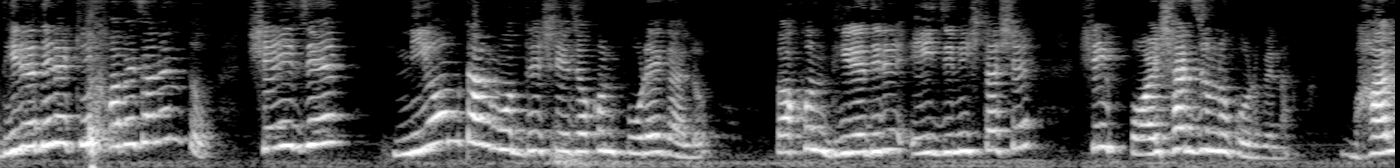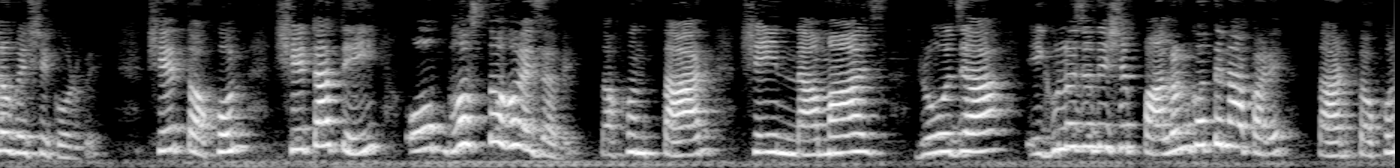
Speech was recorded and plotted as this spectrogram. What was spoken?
ধীরে ধীরে কি হবে জানেন তো? সেই যে, নিয়মটার মধ্যে সে যখন পড়ে গেল তখন ধীরে ধীরে এই জিনিসটা সে সেই পয়সার জন্য করবে না, ভালোবেসে করবে। সে তখন সেটাতেই অভ্যস্ত হয়ে যাবে। তখন তার সেই নামাজ, রোজা এগুলো যদি সে পালন করতে না পারে, তার তখন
